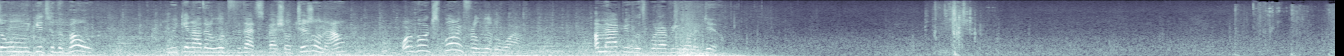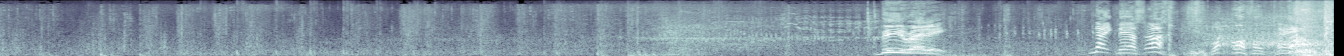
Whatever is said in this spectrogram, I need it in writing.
So when we get to the boat, we can either look for that special chisel now, or go exploring for a little while. I'm happy with whatever you want to do. Be ready! Nightmares! Ugh! What awful pain!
